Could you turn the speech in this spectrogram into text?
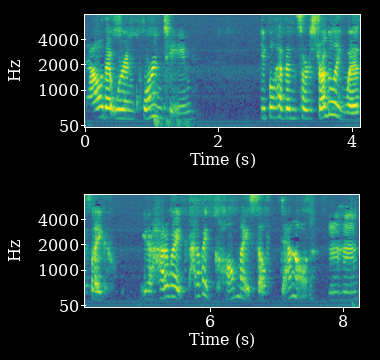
now that we're in quarantine, people have been sort of struggling with like, you know, how do I how do I calm myself down? Mm-hmm.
